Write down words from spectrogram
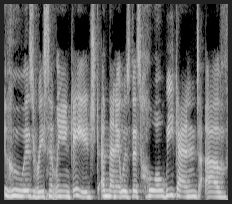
who is recently engaged. And then it was this whole weekend of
